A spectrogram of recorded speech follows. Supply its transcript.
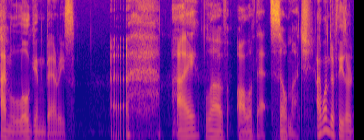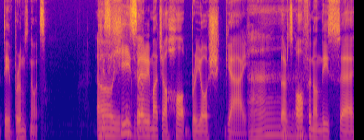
and loganberries. Uh, I love all of that so much. I wonder if these are Dave Broom's notes. Because Oh, he's so? very much a hot brioche guy. Ah. There's often on these uh,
